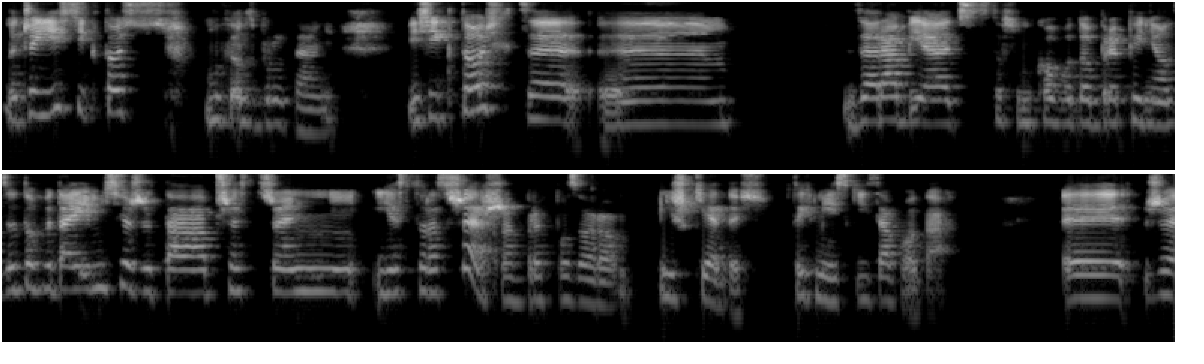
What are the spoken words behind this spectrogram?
Znaczy jeśli ktoś, mówiąc brutalnie, jeśli ktoś chce... Yy, zarabiać stosunkowo dobre pieniądze, to wydaje mi się, że ta przestrzeń jest coraz szersza wbrew pozorom niż kiedyś w tych miejskich zawodach. Y, że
